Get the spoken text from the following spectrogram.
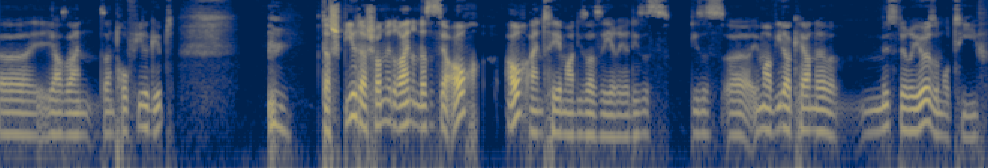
äh, ja, sein, sein Profil gibt. Das spielt da schon mit rein und das ist ja auch, auch ein Thema dieser Serie, dieses, dieses äh, immer wiederkehrende mysteriöse Motiv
